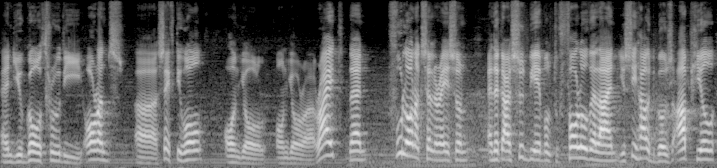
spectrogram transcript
and you go through the orange uh, safety wall on your on your uh, right, then full on acceleration and the car should be able to follow the line. You see how it goes uphill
